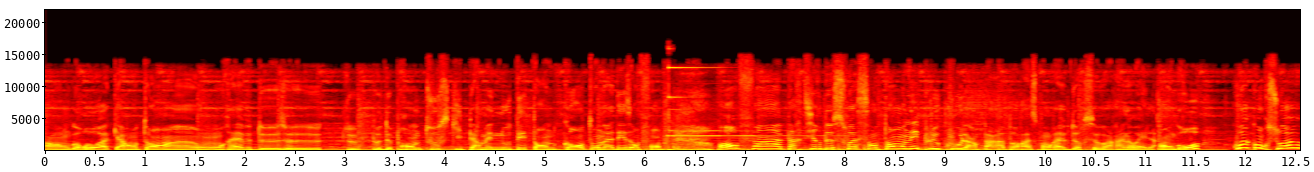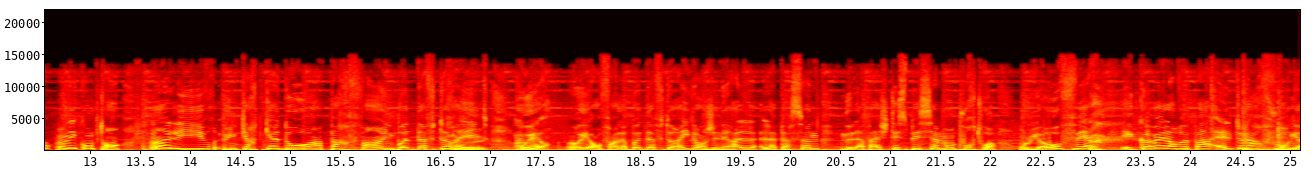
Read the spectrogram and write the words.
en gros, à 40 ans, hein, on rêve de, de, de prendre tout ce qui permet de nous détendre quand on a des enfants. Enfin, à partir de 60 ans, on est plus cool hein, par rapport à ce qu'on rêve de recevoir à Noël. En gros, quoi qu'on reçoive, on est content. Un livre, une carte cadeau, un parfum, une boîte d'after eight. Oui, oui, enfin la boîte d'after eight, en général, la personne ne l'a pas achetée spécialement pour toi. On lui a offert et comme elle en veut pas, elle te la refourgue.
